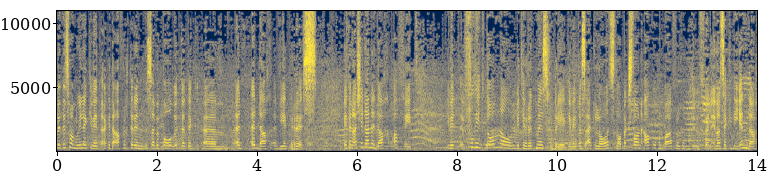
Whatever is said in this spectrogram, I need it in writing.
dit is maar moeilik, jy weet. Ek het 'n afrigter en sy bepaal ook dat ek ehm um, 'n 'n dag 'n week rus. Weet en as jy dan 'n dag af het, jy weet, voel jy totaal nou, jy weet jou ritme is gebreek. Jy weet as ek laat slaap, ek staan elke oggend baie vroeg op om te oefen en as ek die een dag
